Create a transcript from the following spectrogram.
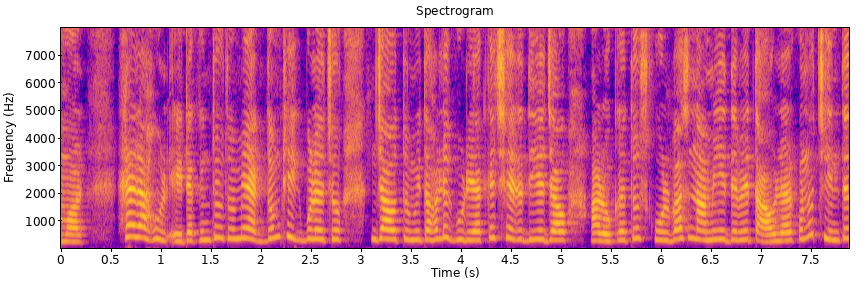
আমার। হ্যাঁ রাহুল, এটা কিন্তু তুমি একদম ঠিক বলেছ। যাও তুমি তাহলে গুড়িয়াকে ছেড়ে দিয়ে যাও। আর ওকে তো স্কুল বাস নামিয়ে দেবে, তাহলে আর কোনো চিনতে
